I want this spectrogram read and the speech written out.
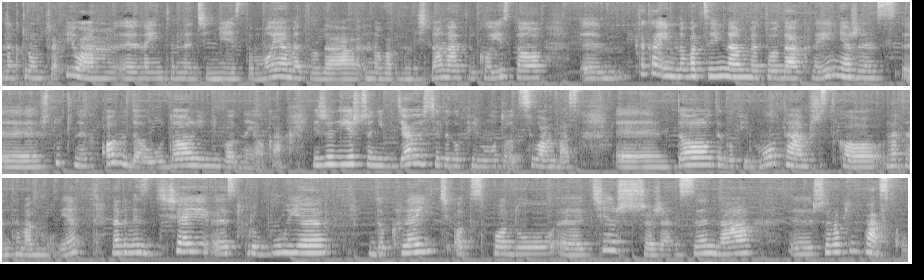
na którą trafiłam y, na internecie. Nie jest to moja metoda nowa wymyślona, tylko jest to y, taka innowacyjna metoda klejenia rzęs sztucznych od dołu do linii wodnej oka. Jeżeli jeszcze nie widziałyście tego filmu, to odsyłam Was do tego filmu. Tam wszystko na ten temat mówię. Natomiast dzisiaj spróbuję dokleić od spodu e, cięższe rzęsy na e, szerokim pasku.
